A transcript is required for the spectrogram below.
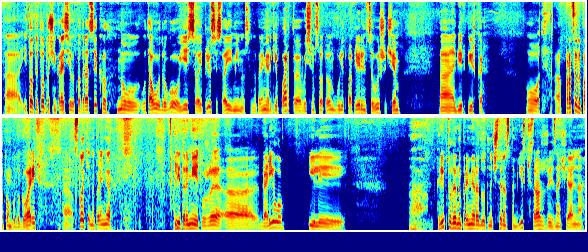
А, и тот, и тот очень красивый квадроцикл, но у того и другого есть свои плюсы, свои минусы. Например, Гепард 800, он будет по клиренсу выше, чем а, Бирпишка. Вот. А, про цены потом буду говорить. В стоке, например, литр имеет уже гориллу или Криптоды, например, идут на 14 диске сразу же изначально.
